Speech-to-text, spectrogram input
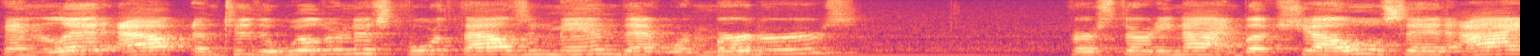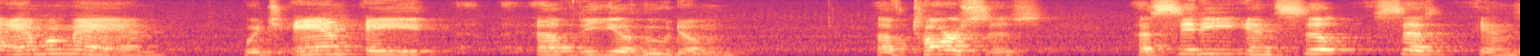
and led out unto the wilderness 4,000 men that were murderers? Verse 39, But Shaul said, I am a man which am a of the Yehudim of Tarsus, a city in, Sil in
